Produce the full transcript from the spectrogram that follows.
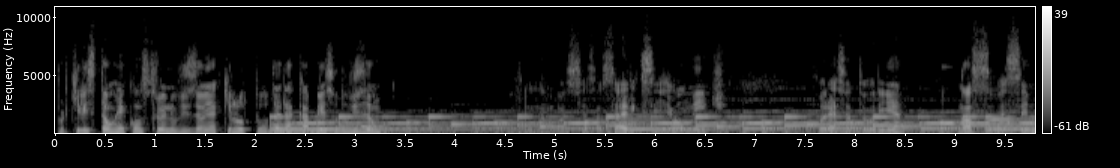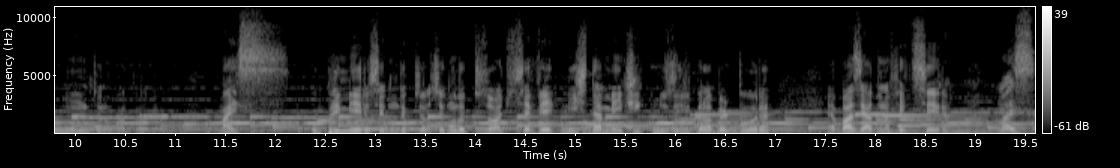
porque eles estão reconstruindo o Visão e aquilo tudo é da cabeça do Visão. Eu falei, não, vai ser essa série que se realmente for essa teoria, nossa, vai ser muito inovadora. Mas o primeiro e o segundo episódio. O segundo episódio você vê nitidamente, inclusive pela abertura, é baseado na feiticeira. Mas,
